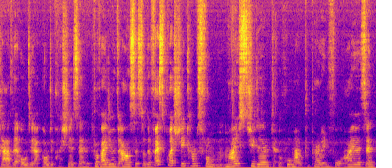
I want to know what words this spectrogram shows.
gather all the all the questions and provide you with answers. So the first question comes from my student whom I'm preparing for IELTS and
